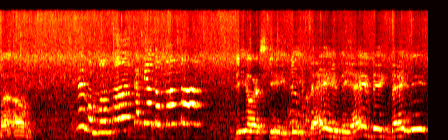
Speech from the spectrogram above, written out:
But um, Hey, my mama. Come here, the mama. Dior ski, big baby. Hey, big baby.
